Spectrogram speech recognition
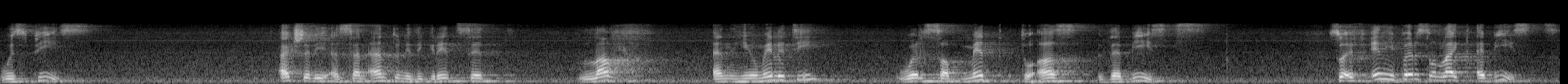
with peace, actually, as St. Anthony the Great said, love and humility will submit to us the beasts. So if any person like a beast,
